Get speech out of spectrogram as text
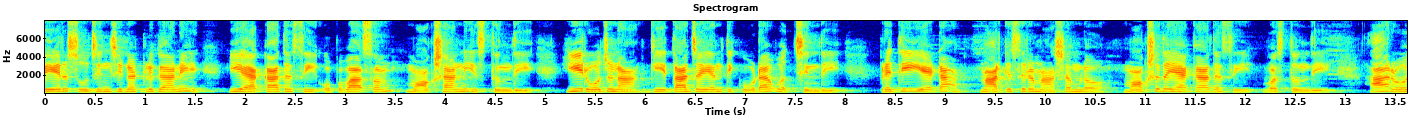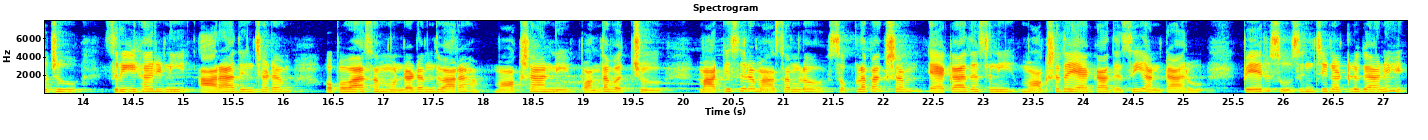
పేరు సూచించినట్లుగానే ఈ ఏకాదశి ఉపవాసం మోక్షాన్ని ఇస్తుంది. ఈ రోజున గీతా జయంతి కూడా వచ్చింది. ప్రతి ఏటా మార్గశిర మాసంలో మోక్షద ఏకాదశి వస్తుంది. ఆ రోజు శ్రీహరిని ఆరాధించడం ఉపవాసం ఉండడం ద్వారా మోక్షాన్ని పొందవచ్చు. మార్గశిర మాసంలో శుక్లపక్షం ఏకాదశిని మోక్షద ఏకాదశి అంటారు. పేరు సూచించినట్లుగానే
